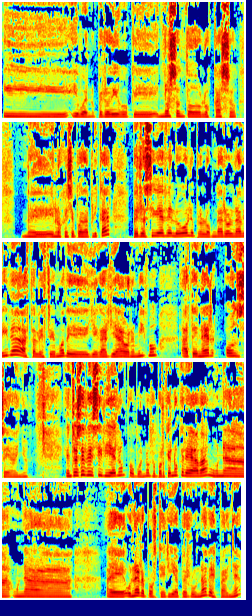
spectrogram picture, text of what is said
Y, y, bueno, pero digo que no son todos los casos en los que se puede aplicar, pero sí desde luego le prolongaron la vida hasta el extremo de llegar ya ahora mismo a tener 11 años. Entonces decidieron, pues bueno, que por qué no creaban una, una, eh, una repostería perruna de España,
